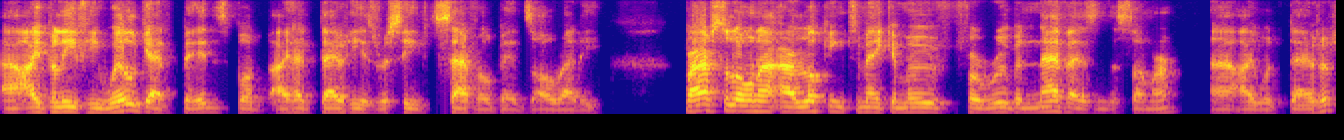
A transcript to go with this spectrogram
Uh, I believe he will get bids, but I doubt he has received several bids already. Barcelona are looking to make a move for Ruben Neves in the summer. Uh, I would doubt it,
